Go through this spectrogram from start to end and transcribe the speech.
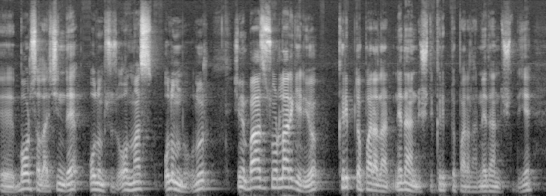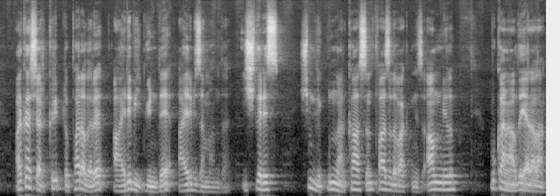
E, borsalar için de olumsuz olmaz, olumlu olur. Şimdi bazı sorular geliyor. Kripto paralar neden düştü? Kripto paralar neden düştü diye. Arkadaşlar kripto paraları ayrı bir günde, ayrı bir zamanda işleriz. Şimdilik bunlar kalsın. Fazla da vaktinizi almayalım. Bu kanalda yer alan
